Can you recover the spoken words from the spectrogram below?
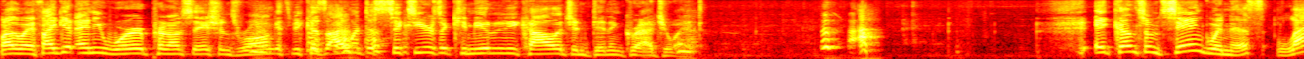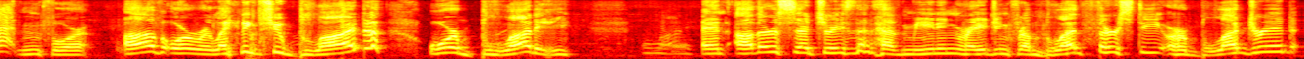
By the way, if I get any word pronunciations wrong, it's because I went to six years of community college and didn't graduate. It comes from sanguinis, Latin for of or relating to blood or bloody, and other centuries that have meaning ranging from bloodthirsty or bloodred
